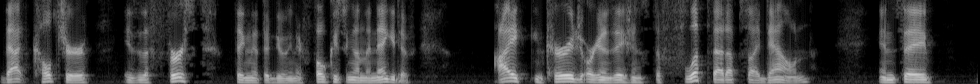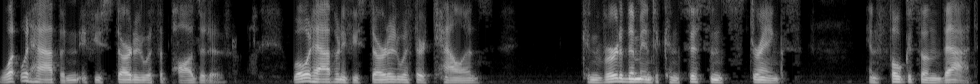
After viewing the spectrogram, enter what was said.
that culture is the first thing that they're doing. They're focusing on the negative. I encourage organizations to flip that upside down and say, what would happen if you started with the positive? What would happen if you started with their talents, converted them into consistent strengths, and focused on that?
